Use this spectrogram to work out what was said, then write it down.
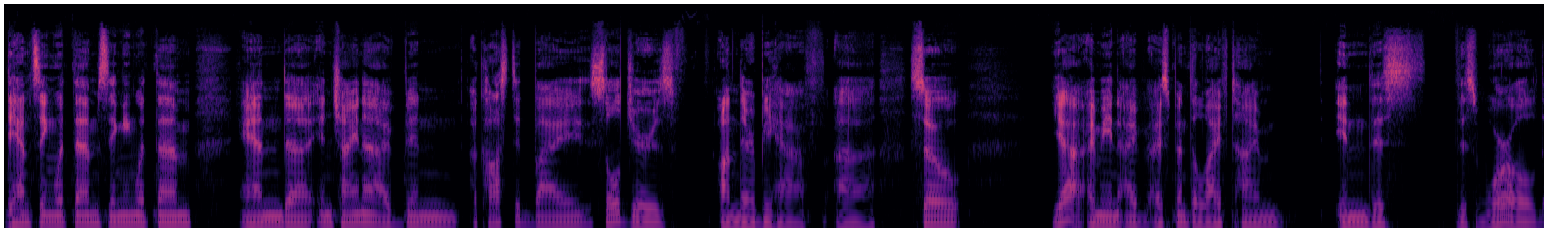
dancing with them, singing with them. And uh, in China, I've been accosted by soldiers on their behalf. Uh, so, yeah, I mean, I've I spent a lifetime in this this world,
